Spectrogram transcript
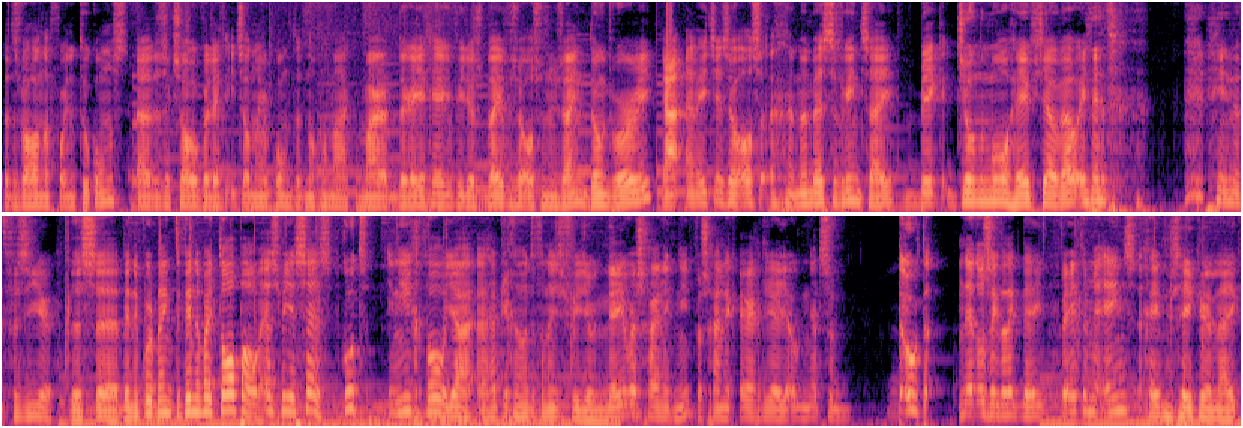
het is wel handig voor in de toekomst. Uh, dus ik zal ook wellicht iets andere content nog gaan maken. Maar de reageren video's blijven zoals ze nu zijn. Don't worry. Ja, en weet je, zoals mijn beste vriend zei. Big John de Mol heeft jou wel in het... in het vizier. Dus uh, binnenkort ben ik te vinden bij Talpa op SBS6. Goed, in ieder geval, ja, heb je genoten van deze video? Nee, waarschijnlijk niet. Waarschijnlijk ergerde jij je ook net zo dood Net als ik dat ik deed. Ben je het er mee eens? Geef me zeker een like.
